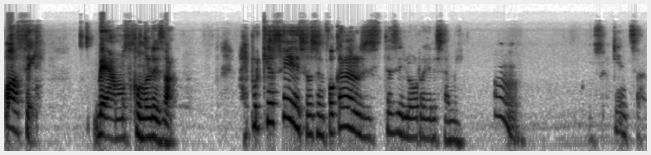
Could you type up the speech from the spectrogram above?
Pues sí. Veamos cómo les va. Ay, ¿por qué hace eso? Se enfocan a los visitas y luego regresa a mí. Hmm. ¿Quién sabe?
